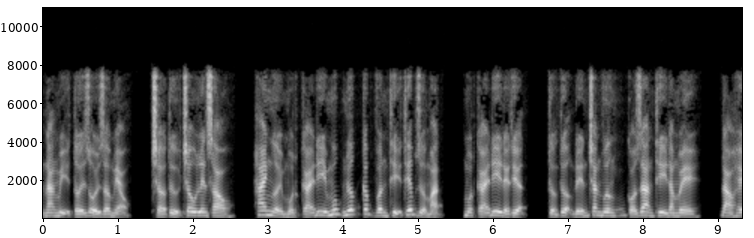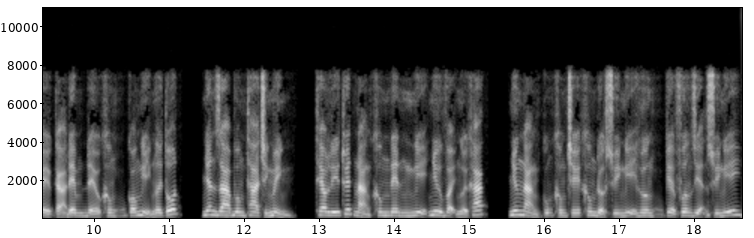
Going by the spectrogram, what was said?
nàng mị tới rồi giờ mẹo, chờ tử châu lên sau, hai người một cái đi múc nước cấp vân thị thiếp rửa mặt, một cái đi để thiện, tưởng tượng đến chăn vương có gian thi đam mê, đào hề cả đêm đều không có nghỉ ngơi tốt, nhân ra buông tha chính mình, theo lý thuyết nàng không nên nghĩ như vậy người khác, nhưng nàng cũng khống chế không được suy nghĩ hương kia phương diện suy nghĩ.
